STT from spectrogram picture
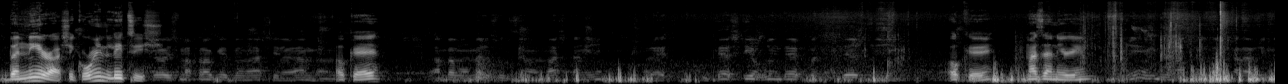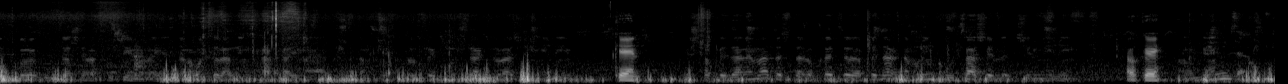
בנירה, שקוראים ליציש. לא, יש מחלוקת בין רש"י לרמב"ם. אוקיי, הרמב"ם אומר שהוא עושה ממש תנירים, וחוטי השתי עוברים דרך נירים. אוקיי. מה זה הנירים? נירים זה מה שנותן לך להרים את כל הקבוצה של החוטים, אבל אתה לא רוצה להרים ככה עם היד, אתה אתה עושה קבוצה גדולה של נירים. כן, יש לך פדל למטה, שאתה לוחץ על הפדל, אתה מרים קבוצה של של נירים. אוקיי. אם זה החוק.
